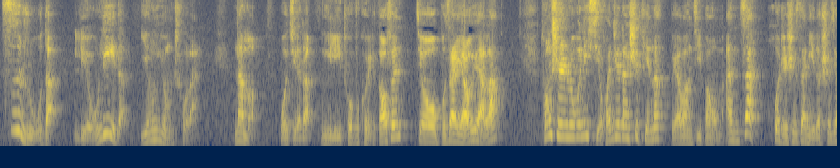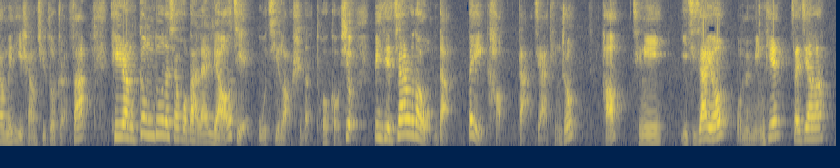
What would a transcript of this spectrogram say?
自如的、流利的应用出来。那么，我觉得你离托福口语的高分就不再遥远了。同时，如果你喜欢这段视频呢，不要忘记帮我们按赞，或者是在你的社交媒体上去做转发，可以让更多的小伙伴来了解吴奇老师的脱口秀，并且加入到我们的备考大家庭中。好，请你一起加油，我们明天再见了。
